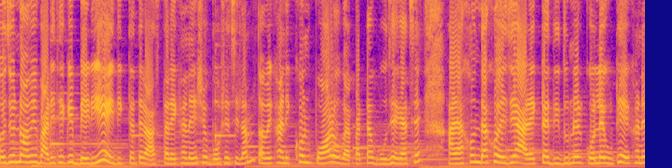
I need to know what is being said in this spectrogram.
ওই জন্য আমি বাড়ি থেকে বেরিয়ে এই দিকটাতে রাস্তার এখানে এসে বসেছিলাম, তবে খানিকক্ষণ পর ও ব্যাপারটা বুঝে গেছে। আর এখন দেখো, এই যে আরেকটা দিদুনের কোলে উঠে এখানে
